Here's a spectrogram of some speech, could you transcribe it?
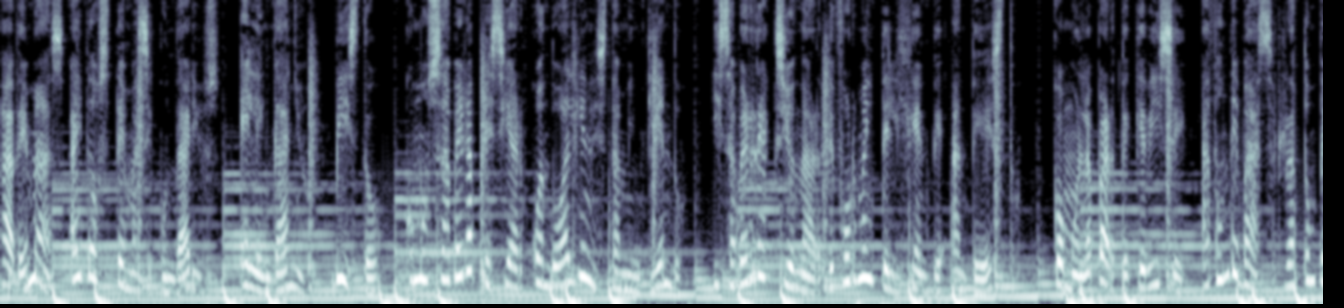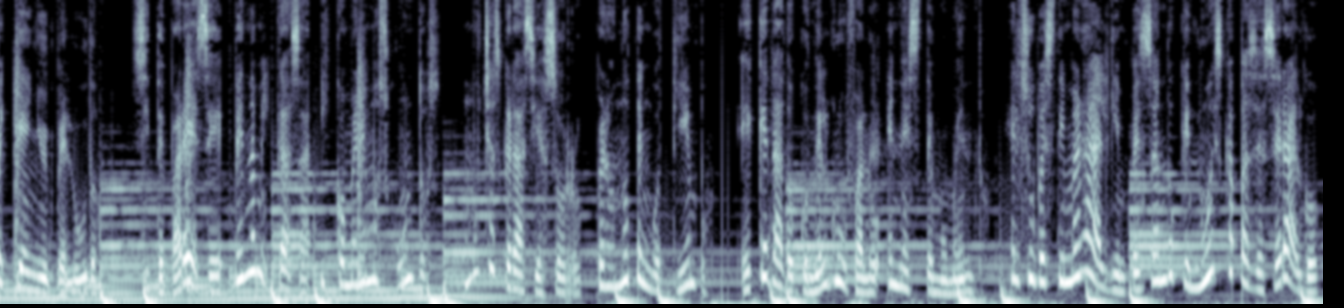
Además, hay dos temas secundarios. El engaño, visto como saber apreciar cuando alguien está mintiendo y saber reaccionar de forma inteligente ante esto, como en la parte que dice, ¿a dónde vas, ratón pequeño y peludo? Si te parece, ven a mi casa y comeremos juntos. Muchas gracias, zorro, pero no tengo tiempo. He quedado con el grúfalo en este momento. El subestimar a alguien pensando que no es capaz de hacer algo,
